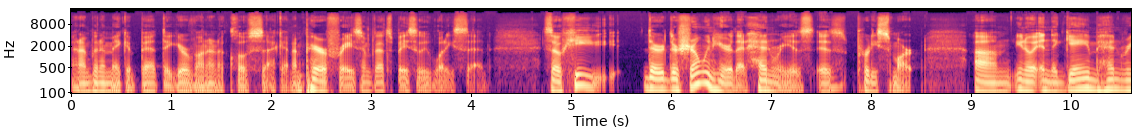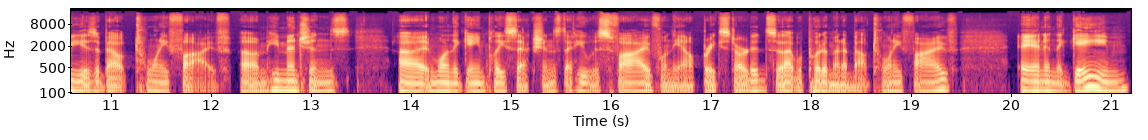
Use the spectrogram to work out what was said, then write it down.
and I'm going to make a bet that you're running a close second. I'm paraphrasing, but that's basically what he said. So he, they're they're showing here that Henry is is pretty smart. Um, you know, in the game, Henry is about 25. Um, he mentions uh, in one of the gameplay sections that he was five when the outbreak started, so that would put him at about 25. And in the game,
